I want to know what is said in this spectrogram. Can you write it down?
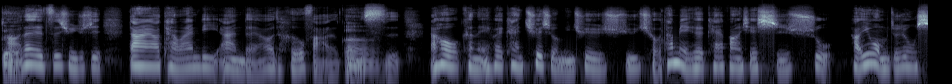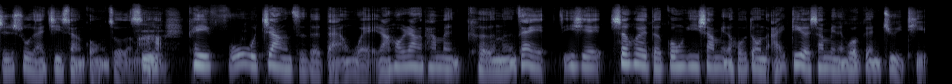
对好，那个咨询就是当然要台湾立案的，然后合法的公嗯司，然后可能也会看确实有明确的需求，他们也可以开放一些时数。好，因为我们就是用时数来计算工作的嘛，哈，可以服务这样子的单位，然后让他们可能在一些社会的公益上面的活动的 idea 上面能够更具体。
